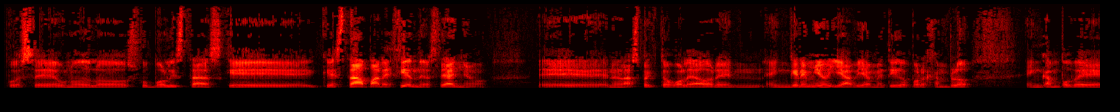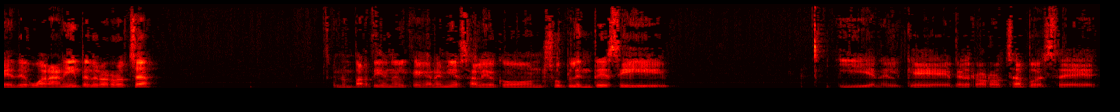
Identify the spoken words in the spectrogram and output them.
pues uno de los futbolistas que, que está apareciendo este año en el aspecto goleador en, gremio. Ya había metido, por ejemplo, en campo de, de Guaraní, Pedro Rocha, en un partido en el que Gremio salió con suplentes y, y en el que Pedro Rocha pues eh,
